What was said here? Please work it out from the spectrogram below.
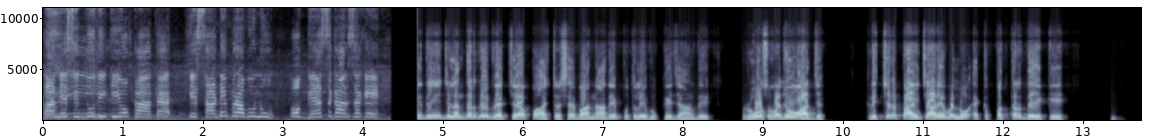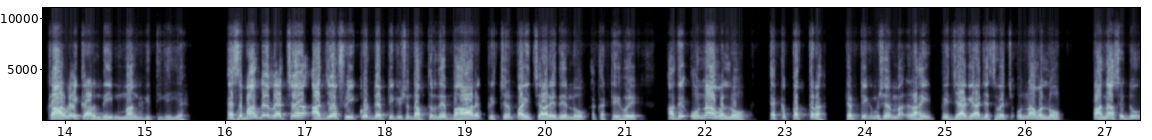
ਭਾਨੇ ਸਿੱਧੂ ਦੀ ਕੀ ਔਕਾਤ ਹੈ? ਕਿ ਸਾਡੇ ਪ੍ਰਭੂ ਨੂੰ ਉਹ ਗੈਸ ਕਰ ਸਕੇ। ਦੀ ਜਲੰਧਰ ਦੇ ਵਿੱਚ ਪਾਸਟਰ ਸਹਿਬਾਨਾਂ ਦੇ ਪੁਤਲੇ ਫੂਕੇ ਜਾਣ ਦੇ ਰੋਸ ਵਜੋਂ ਅੱਜ ਕ੍ਰਿਸਚੀਅਨ ਭਾਈਚਾਰੇ ਵੱਲੋਂ ਇੱਕ ਪੱਤਰ ਦੇ ਕੇ ਕਾਰਵਾਈ ਕਰਨ ਦੀ ਮੰਗ ਕੀਤੀ ਗਈ ਹੈ। ਇਸ ਸਬੰਧ ਦੇ ਵਿੱਚ ਅੱਜ ਫਰੀਦਕੋਟ ਡਿਪਟੀ ਕਮਿਸ਼ਨ ਦਫ਼ਤਰ ਦੇ ਬਾਹਰ ਕ੍ਰਿਸਚਨ ਭਾਈਚਾਰੇ ਦੇ ਲੋਕ ਇਕੱਠੇ ਹੋਏ ਅਤੇ ਉਹਨਾਂ ਵੱਲੋਂ ਇੱਕ ਪੱਤਰ ਡਿਪਟੀ ਕਮਿਸ਼ਨਰ ਰਾਹੀਂ ਭੇਜਿਆ ਗਿਆ, ਜਿਸ ਵਿੱਚ ਉਹਨਾਂ ਵੱਲੋਂ ਭਾਨਾ ਸਿੱਧੂ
